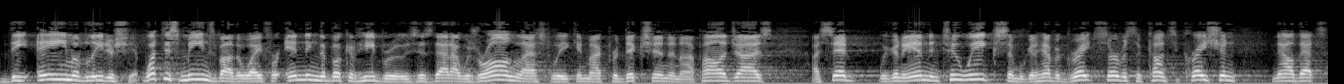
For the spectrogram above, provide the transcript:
the aim of leadership. What this means, by the way, for ending the book of Hebrews is that I was wrong last week in my prediction, and I apologize. I said we're going to end in two weeks, and we're going to have a great service of consecration. Now that's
